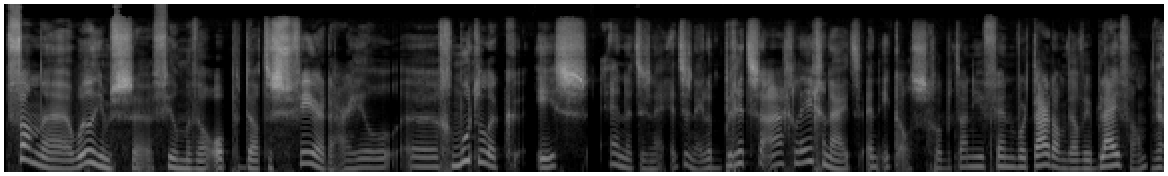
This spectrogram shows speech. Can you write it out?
Van eh, Williams eh, viel me wel op dat de sfeer daar heel eh, gemoedelijk is. En het is, een, het is een hele Britse aangelegenheid. En ik als Groot-Brittannië-fan word daar dan wel weer blij van. Ja.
